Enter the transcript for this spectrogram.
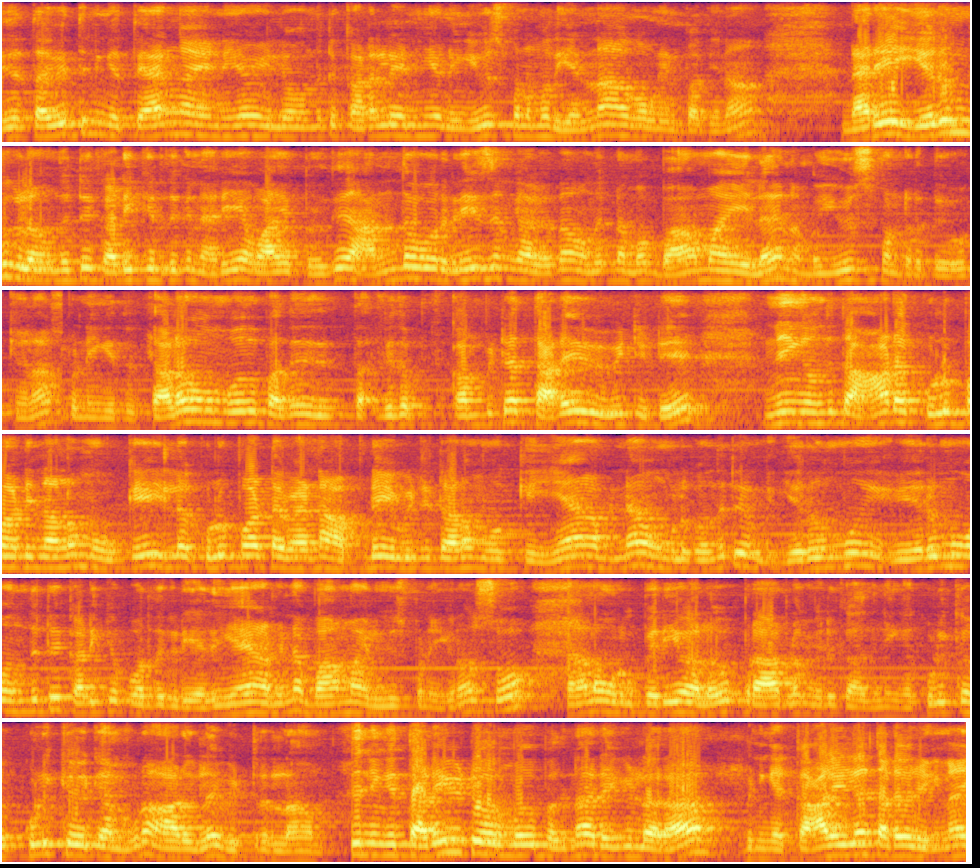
இதை தவிர்த்து நீங்கள் தேங்காய் எண்ணெயோ இல்லை வந்துட்டு கடலை எண்ணெயோ நீங்கள் யூஸ் பண்ணும்போது என்ன ஆகும் அப்படின்னு பார்த்தீங்கன்னா நிறைய எறும்புகளை வந்துட்டு கடிக்கிறதுக்கு நிறைய வாய்ப்பு இருக்குது அந்த ஒரு ரீசனுக்காக தான் வந்துட்டு நம்ம பாமாயில நம்ம யூஸ் பண்ணுறது ஓகேனா இப்போ நீங்கள் இது தடவும் போது பார்த்தீங்கன்னா இதை கம்ப்ளீட்டாக தடவி விட்டுட்டு நீங்கள் வந்துட்டு ஆடை குளிப்பாட்டினாலும் ஓகே இல்லை குளிப்பாட்ட வேண்டாம் அப்படியே விட்டுட்டாலும் ஓகே ஏன் அப்படின்னா உங்களுக்கு வந்துட்டு எறும்பும் எறும்பு வந்துட்டு கடிக்க போகிறது கிடையாது. ஏன் அப்படின்னா பாமாயில் யூஸ் பண்ணிக்கிறோம். ஸோ அதனால் உங்களுக்கு பெரிய அளவு ப்ராப்ளம் இருக்காது. நீங்கள் குளிக்க குளிக்க வைக்காம கூட ஆடுகளை விட்டுடலாம் இது நீங்கள் தடவிட்டு வரும்போது பார்த்தீங்கன்னா ரெகுலராக இப்போ நீங்கள் காலையில் தடவுறீங்கன்னா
